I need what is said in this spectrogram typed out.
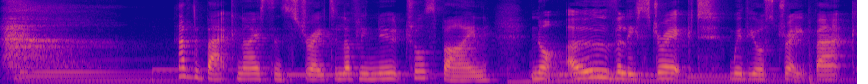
Have the back nice and straight, a lovely neutral spine, not overly strict with your straight back,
